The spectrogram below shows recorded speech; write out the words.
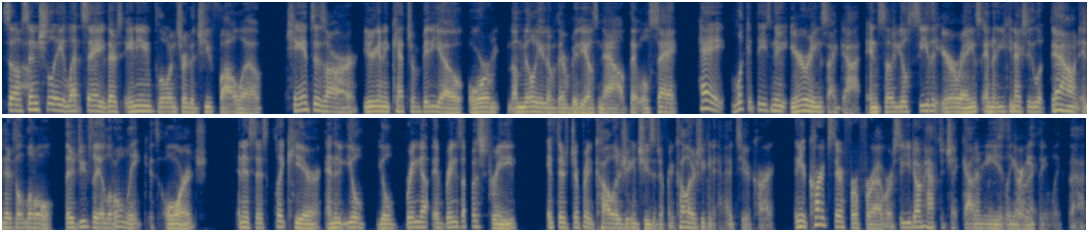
so wow. essentially let's say there's any influencer that you follow chances are you're going to catch a video or a million of their videos now that will say hey, look at these new earrings I got. And so you'll see the earrings and then you can actually look down and there's a little, there's usually a little link. It's orange and it says click here. And then you'll, you'll bring up, it brings up a screen. If there's different colors, you can choose the different colors. You can add it to your cart and your cart's there for forever. So you don't have to check out immediately or anything like that.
